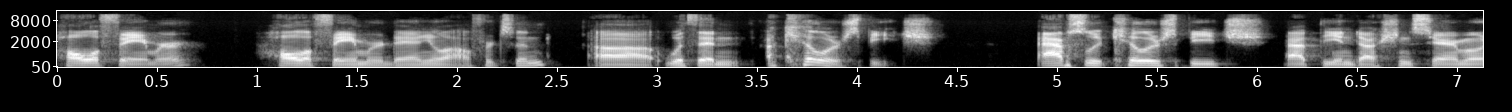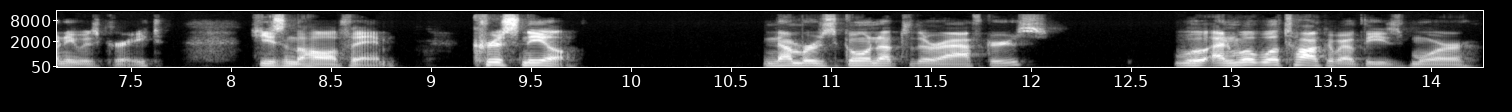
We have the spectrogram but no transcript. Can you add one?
Hall of Famer, Hall of Famer Daniel Alfredsson, uh, with an, a killer speech, absolute killer speech at the induction ceremony. It was great. He's in the Hall of Fame. Chris Neil, numbers going up to the rafters. Well, and we'll, we'll talk about these more,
